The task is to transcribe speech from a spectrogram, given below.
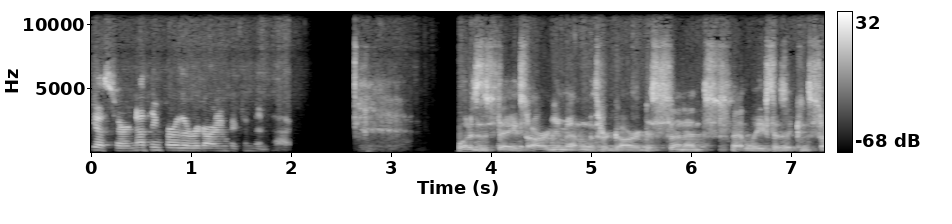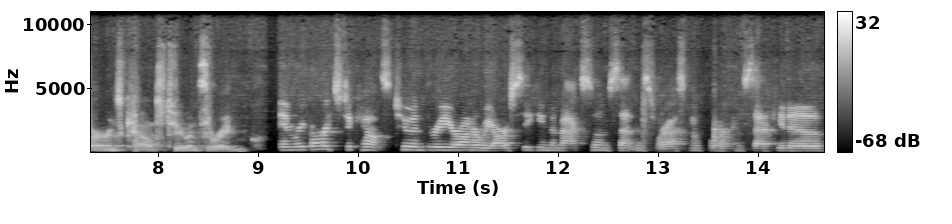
Yes, sir. Nothing further regarding victim impact. What is the state's argument with regard to sentence, at least as it concerns counts two and three? in regards to counts two and three, Your Honor, we are seeking the maximum sentence. We're asking for consecutive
